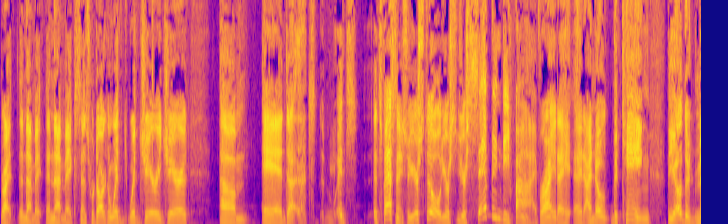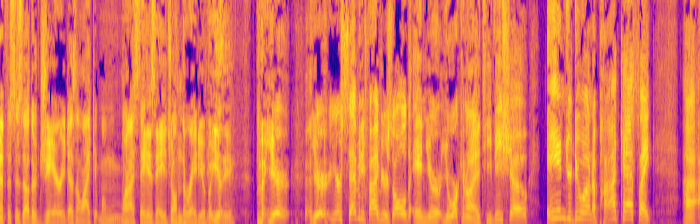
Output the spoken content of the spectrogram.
Right, and that make, and that makes sense. We're talking with with Jerry Jarrett, um, and uh, it's, it's it's fascinating. So you're still you're you're 75, right? I I know the King, the other Memphis's other Jerry doesn't like it when when I say his age on the radio, but Easy. You're, but you're you're you're 75 years old and you're you're working on a TV show and you're doing a podcast like uh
